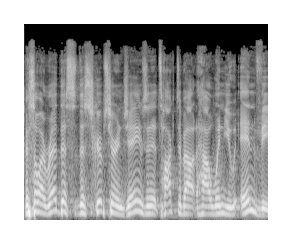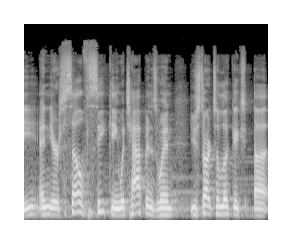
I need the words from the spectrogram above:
And so I read this, this scripture in James, and it talked about how when you envy and you're self seeking, which happens when you start to look ex, uh,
